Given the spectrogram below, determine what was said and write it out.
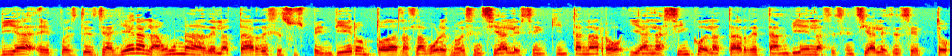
día. Eh, pues desde ayer a la una de la tarde se suspendieron todas las labores no esenciales en Quintana Roo y a las cinco de la tarde también las esenciales, excepto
